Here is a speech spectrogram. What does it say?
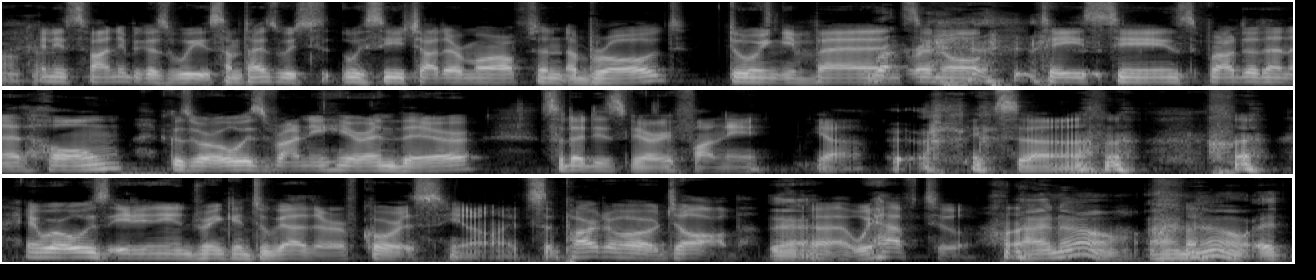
Okay. and it's funny because we sometimes we we see each other more often abroad doing events, Right, you know, right. tastings rather than at home because we're always running here and there. So that is very funny. Yeah, it's uh, and we're always eating and drinking together. Of course, you know, it's a part of our job. Yeah. Uh, we have to. I know, I know. It,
